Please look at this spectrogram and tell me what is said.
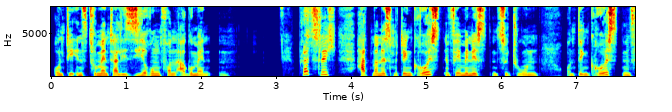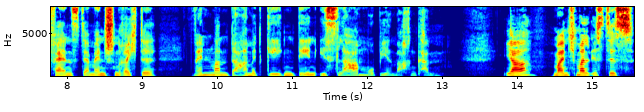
und die Instrumentalisierung von Argumenten. Plötzlich hat man es mit den größten Feministen zu tun und den größten Fans der Menschenrechte, wenn man damit gegen den Islam mobil machen kann. Ja, manchmal ist es,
